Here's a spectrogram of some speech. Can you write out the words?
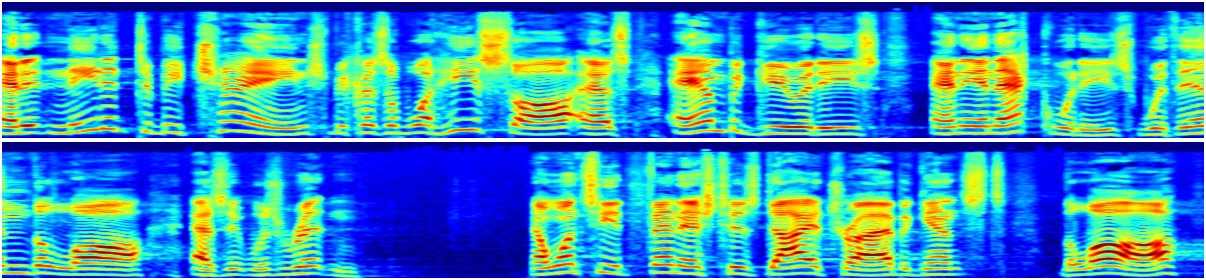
and it needed to be changed because of what he saw as ambiguities and inequities within the law as it was written. Now, once he had finished his diatribe against the law,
